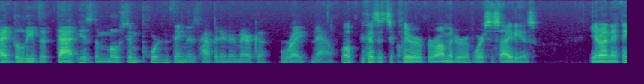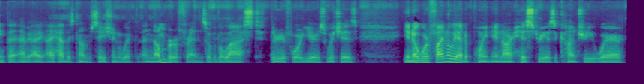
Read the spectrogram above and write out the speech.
I believe that that is the most important thing that is happening in America right now. Well, because it's a clearer barometer of where society is. You know, and I think that I, I- had this conversation with a number of friends over the last three or four years, which is, you know, we're finally at a point in our history as a country where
